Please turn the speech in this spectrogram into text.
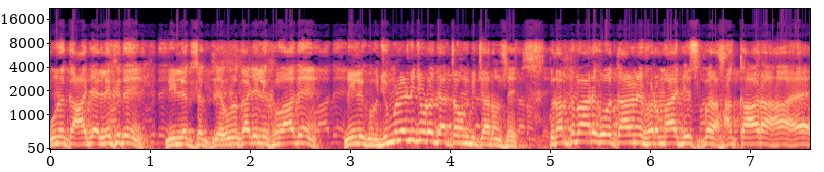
انہیں کہا جائے لکھ دیں۔ نہیں لکھ سکتے۔ انہیں کہا جائے لکھوا دیں۔ نہیں لکھ جملہ نہیں جوڑا جاتا ان بیچاروں سے۔ تو رب تبارک و تعالیٰ نے فرمایا، جس پر حق آ رہا ہے،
